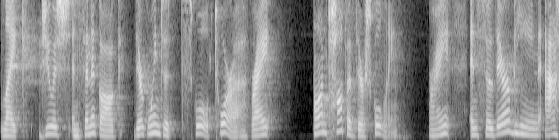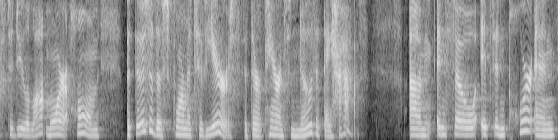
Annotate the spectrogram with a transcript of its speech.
like Jewish and synagogue, they're going to school Torah, right? On top of their schooling, right? And so they're being asked to do a lot more at home, but those are those formative years that their parents know that they have. Um, and so it's important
